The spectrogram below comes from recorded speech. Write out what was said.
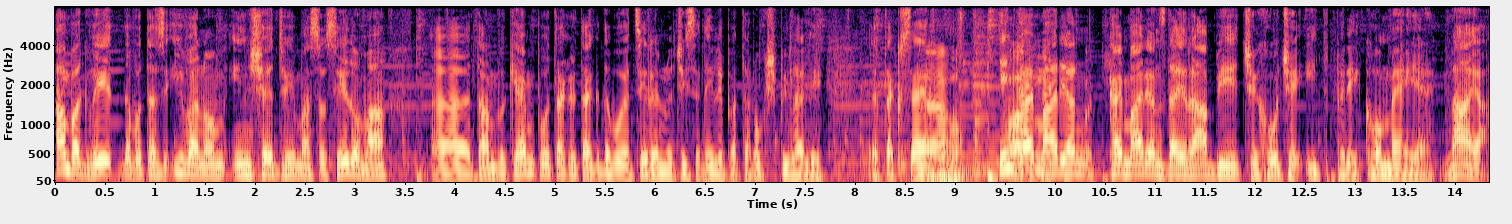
ampak ve, da bo ta z Ivanom in še dvema sosedoma uh, tam v kampu, tako tak, da bojo cele noči sedeli pa ta rok špilali. eh, Tako vse. Evo. No. In Pa kaj Marjan, pač. kaj Marjan zdaj rabi, če hoče iti preko meje? Naja.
